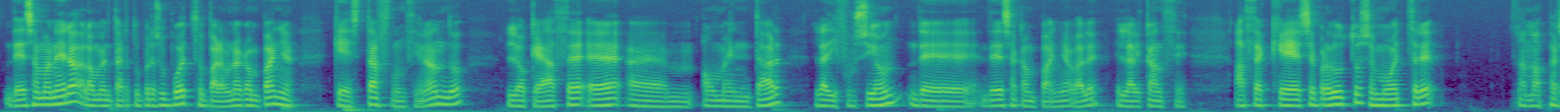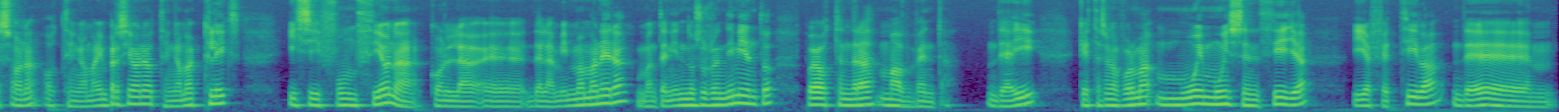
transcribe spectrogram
De esa manera, al aumentar tu presupuesto para una campaña que está funcionando, lo que hace es em, aumentar la difusión de, esa campaña, ¿vale? El alcance. Hace que ese producto se muestre a más personas, obtenga más impresiones, obtenga más clics y si funciona con la, eh, de la misma manera, manteniendo su rendimiento, pues obtendrás más ventas. De ahí que esta es una forma muy muy sencilla y efectiva de,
